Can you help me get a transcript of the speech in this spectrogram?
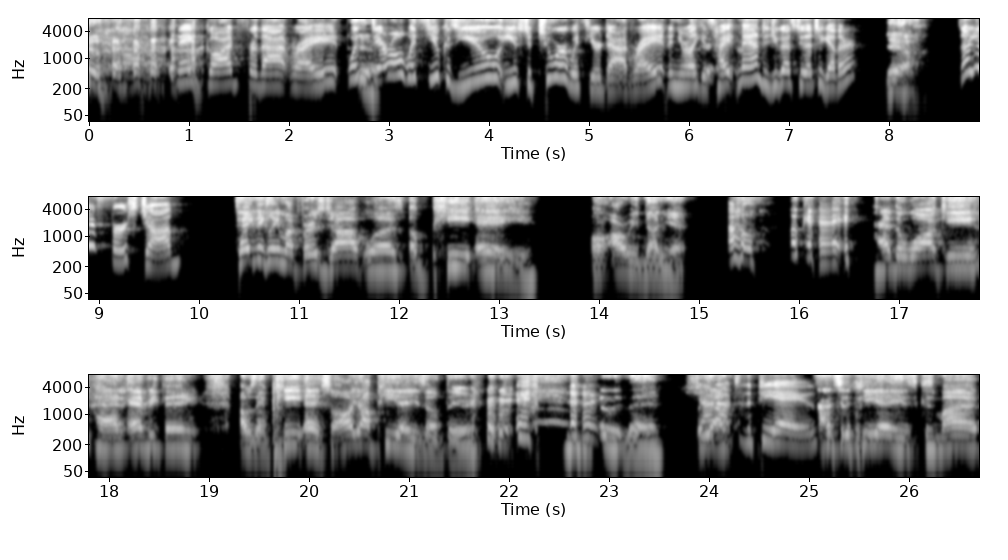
Oh, thank God for that, right? Was Yeah. Daryl with you? Because you used to tour with your dad, right? And you were like his hype man. Did you guys do that together? Yeah. Is that your first job? Technically, my first job was a PA on Are We Done Yet? Oh, okay. had the walkie, had everything. I was in PA. So all y'all PAs out there, do it, man. Shout yeah. out to the PAs. Shout out to the PAs because my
